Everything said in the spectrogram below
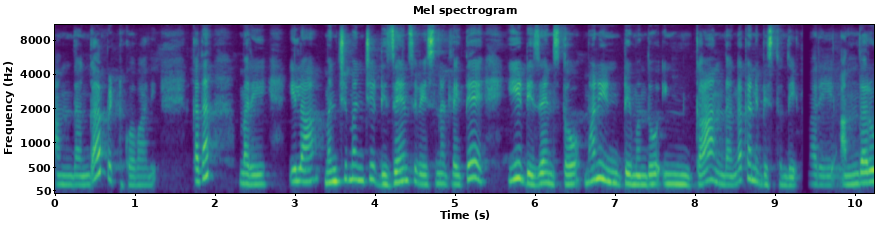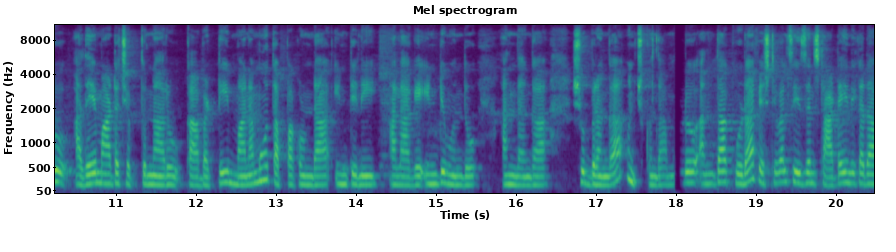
అందంగా పెట్టుకోవాలి. కదా? మరి ఇలా మంచి మంచి డిజైన్స్ వేసినట్లయితే ఈ డిజైన్స్తో మన ఇంటి ముందు ఇంకా అందంగా కనిపిస్తుంది. మరి అందరూ అదే మాట చెప్తున్నారు కాబట్టి మనము తప్పకుండా ఇంటిని అలాగే ఇంటి ముందు అందంగా శుభ్రంగా ఉంచుకుందాం. ఇప్పుడు అంతా కూడా ఫెస్టివల్ సీజన్ స్టార్ట్ అయింది కదా.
